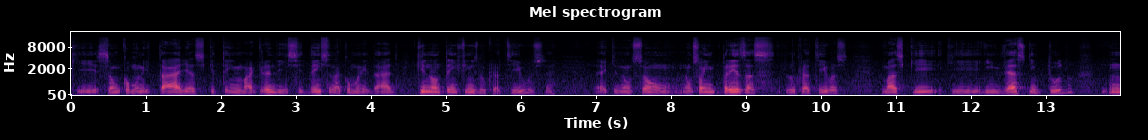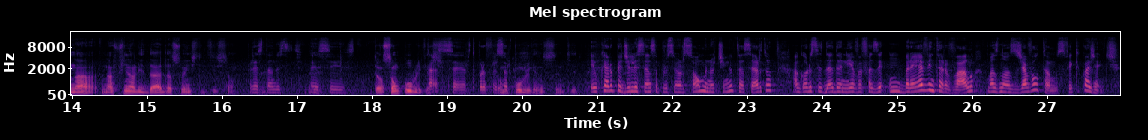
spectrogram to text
que são comunitárias, que têm uma grande incidência na comunidade, que não têm fins lucrativos, né? é, que não são, não são empresas lucrativas, mas que, que investem tudo na, na finalidade da sua instituição. Prestando esse, é. esse então, são públicas. Tá certo, professor. São públicas nesse sentido. Eu quero pedir licença para o senhor só um minutinho, tá certo? Agora o Cidadania vai fazer um breve intervalo, mas nós já voltamos. Fique com a gente.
